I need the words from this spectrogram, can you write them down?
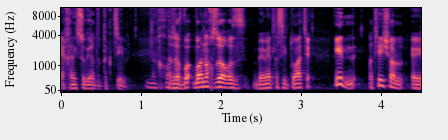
איך אני סוגר את התקציב. נכון. אז בוא, בוא נחזור אז באמת לסיטואציה. תגיד, רציתי לשאול, אה,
